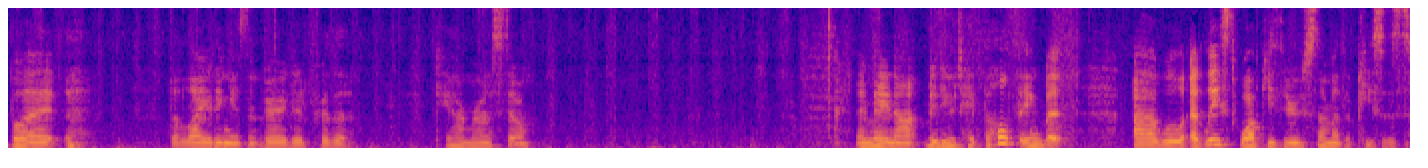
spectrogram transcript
but the lighting isn't very good for the camera, so I may not videotape the whole thing, but I will at least walk you through some of the pieces.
